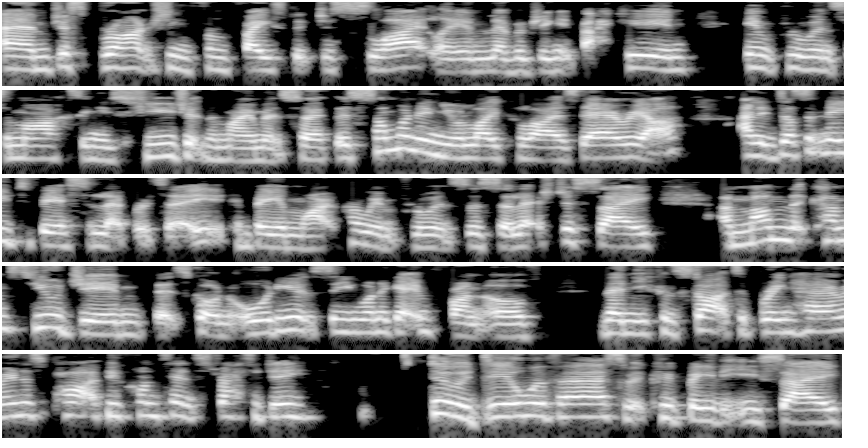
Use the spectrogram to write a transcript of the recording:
um, just branching from Facebook just slightly and leveraging it back in. Influencer marketing is huge at the moment. So if there's someone in your localized area And it doesn't need to be a celebrity, it can be a micro influencer. So let's just say a mum that comes to your gym that's got an audience that you want to get in front of, then you can start to bring her in as part of your content strategy. Do a deal with her. So it could be that you say,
